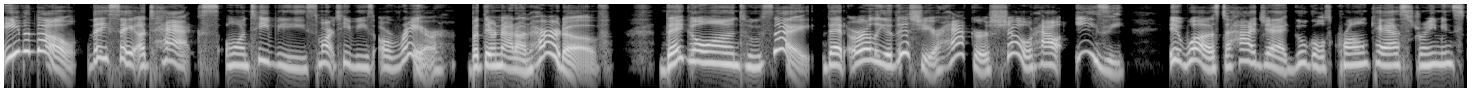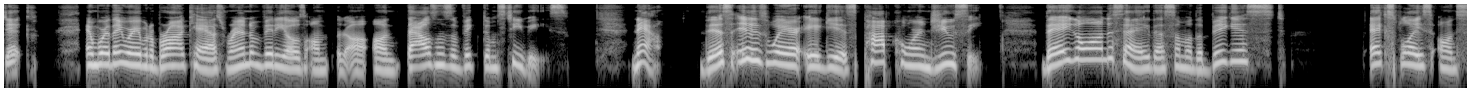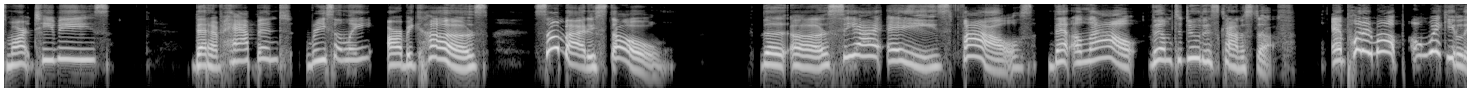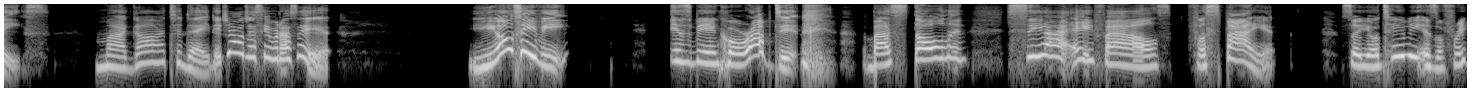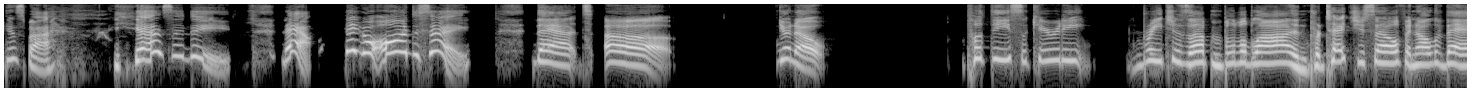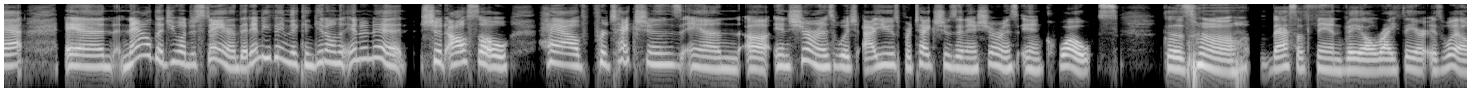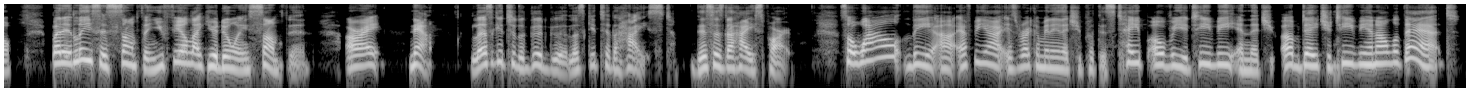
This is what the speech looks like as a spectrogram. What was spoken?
even though they say attacks on TVs, smart TVs are rare, but they're not unheard of, they go on to say that earlier this year, hackers showed how easy it was to hijack Google's Chromecast streaming stick and where they were able to broadcast random videos on uh, on thousands of victims' TVs. Now, this is where it gets popcorn juicy. They go on to say that some of the biggest exploits on smart TVs that have happened recently are because somebody stole the uh, CIA's files that allow them to do this kind of stuff and put them up on WikiLeaks. My God, today. Did y'all just hear what I said? Your TV is being corrupted by stolen CIA files for spying. So your TV is a freaking spy. yes, indeed. Now, they go on to say that uh you know, put these security breaches up and blah blah blah and protect yourself and all of that and now that you understand that anything that can get on the internet should also have protections and uh, insurance which i use protections and insurance in quotes because huh, that's a thin veil right there as well but at least it's something you feel like you're doing something all right now let's get to the good good let's get to the heist this is the heist part so while the uh, FBI is recommending that you put this tape over your TV and that you update your TV and all of that,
